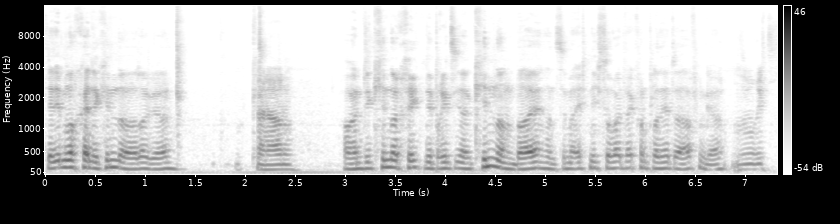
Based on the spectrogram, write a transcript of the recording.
Die hat immer noch keine Kinder, oder? Gell? Keine Ahnung. Aber wenn die Kinder kriegt, die bringt sie ihren Kindern bei, dann sind wir echt nicht so weit weg von Planet der Affen, gell? So richtig,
